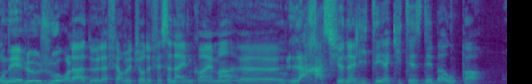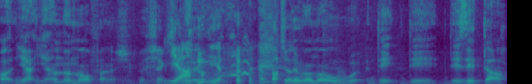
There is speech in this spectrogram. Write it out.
on est le jour là de la fermeture de Fessenheim quand même. Hein. Mmh. La rationalité a quitté ce débat ou pas? Il y, a un moment, enfin, il y a un dire, à partir du moment où des, des, États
